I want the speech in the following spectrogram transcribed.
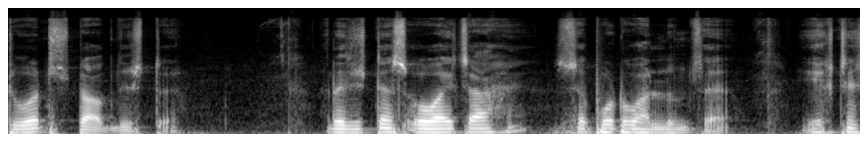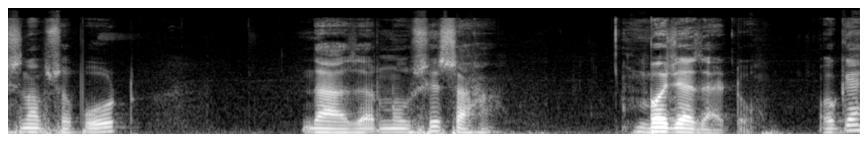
टुवर्ड स्टॉप दिसतो आहे रेजिस्टन्स ओवायचा आहे. सपोर्ट व्हॉल्यूमचा आहे. एक्सटेन्शन ऑफ सपोर्ट दहा हजार नऊशे सहा. Bajaj Auto okay?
